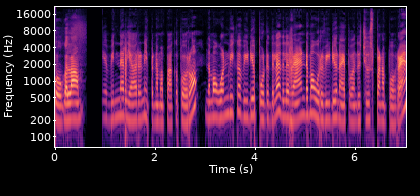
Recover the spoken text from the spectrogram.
போகலாம். வின்னர் யாருன்னு இப்போ நம்ம பார்க்க போகிறோம் நம்ம ஒன் வீக்காக வீடியோ போட்டதில் அதில் ரேண்டமாக ஒரு வீடியோ நான் இப்போ வந்து சூஸ் பண்ண போகிறேன்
